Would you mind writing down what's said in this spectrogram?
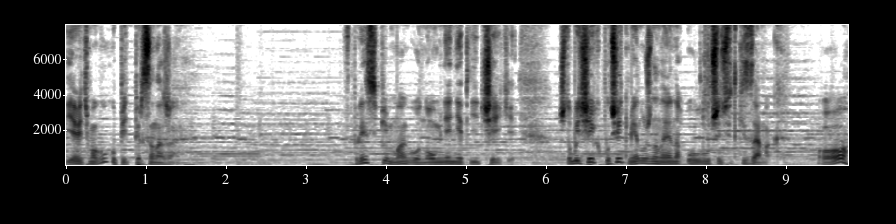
Я ведь могу купить персонажа? В принципе могу, но у меня нет ячейки. Чтобы ячейку получить, мне нужно, наверное, улучшить все-таки замок. О!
